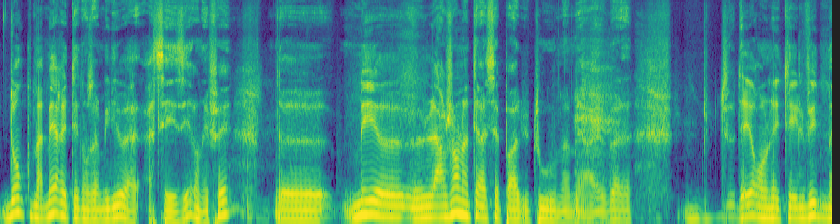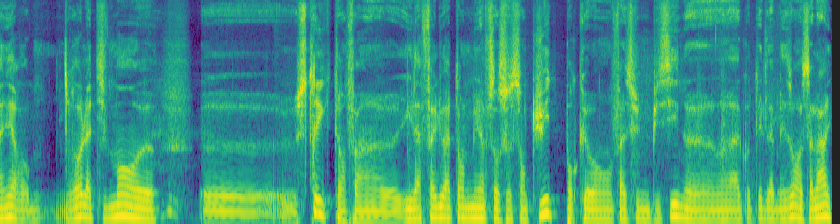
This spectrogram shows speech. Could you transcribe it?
Donc ma mère était dans un milieu assez aisé en effet. Euh, mais euh, l'argent l'intéressait pas du tout, ma mère. D'ailleurs, on était élevé de manière relativement euh, euh, stricte. Enfin, il a fallu attendre 1968 pour qu'on fasse une piscine à côté de la maison à Salarié.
